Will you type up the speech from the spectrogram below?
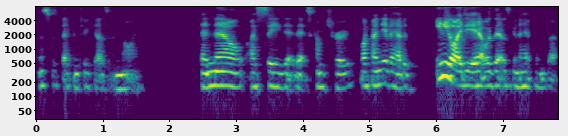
And this was back in 2009. And now I see that that's come true. Like I never had a, any idea how that was going to happen, but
